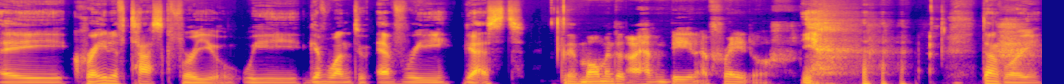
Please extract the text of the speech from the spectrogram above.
a creative task for you. We give one to every guest. The moment that I haven't been afraid of. Yeah. Don't worry.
